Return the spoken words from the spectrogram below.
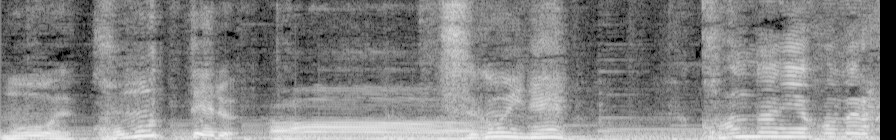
もうこもってる。すごいね。こんなに褒められ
